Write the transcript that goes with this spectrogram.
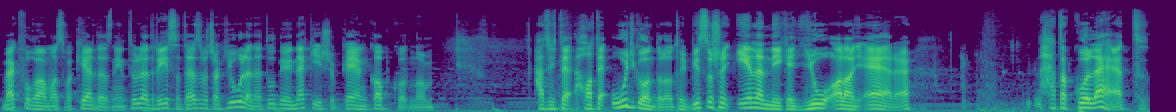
megfogalmazva kérdezném tőled, részletezve, csak jó lenne tudni, hogy ne később kelljen kapkodnom. Hát, hogy te, ha te úgy gondolod, hogy biztos, hogy én lennék egy jó alany erre, hát akkor lehet.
